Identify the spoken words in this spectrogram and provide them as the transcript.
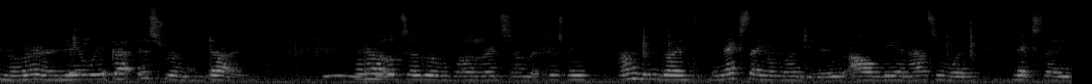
And then we've got this room done. I know it looks ugly with all the redstone, but trust me, I'm going to, the next thing I'm going to do, I'll be announcing what next thing,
